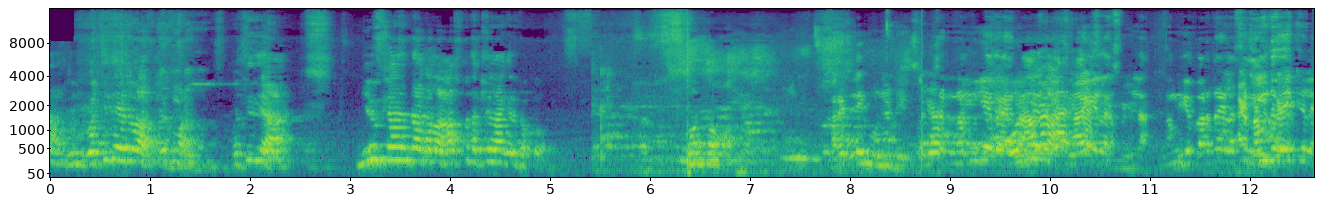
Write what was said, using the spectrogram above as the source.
ನಿಮ್ಗೆ ಗೊತ್ತಿದೆ ಇಲ್ವಾ. ಗೊತ್ತಿದ್ಯಾ? ನೀವು ಕ್ಲೀನ್ ಆಗಲ್ಲ ಆಸ್ಪತ್ರೆ ಕ್ಲೀನ್ ಆಗಿರ್ಬೇಕು. ನಮ್ಗೆ ಆಗಿಲ್ಲ ಸರ್, ಇಲ್ಲ. ನಮ್ಗೆ ಬರ್ತಾ ಇಲ್ಲ. ಸರ್ ನಮ್ದು ವೆಹಿಕಲ್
